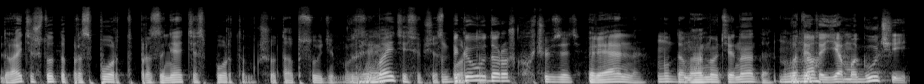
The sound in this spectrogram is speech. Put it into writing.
Давайте что-то про спорт, про занятия спортом, что-то обсудим. Вы Бля. занимаетесь вообще спортом? Беговую дорожку хочу взять. Реально? Ну, Ну, домой. оно тебе надо? Ну, вот на- это я могучий,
